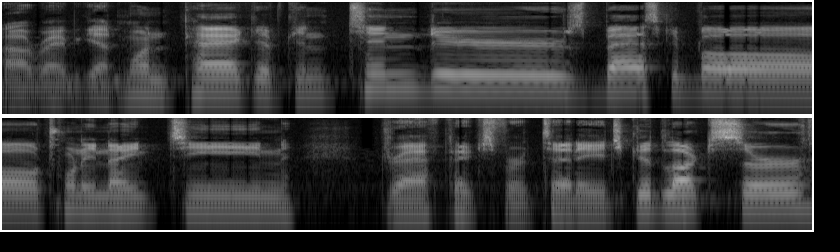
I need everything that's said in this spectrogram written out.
All right, we got one pack of contenders basketball 2019 draft picks for Ted H. Good luck, sir.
